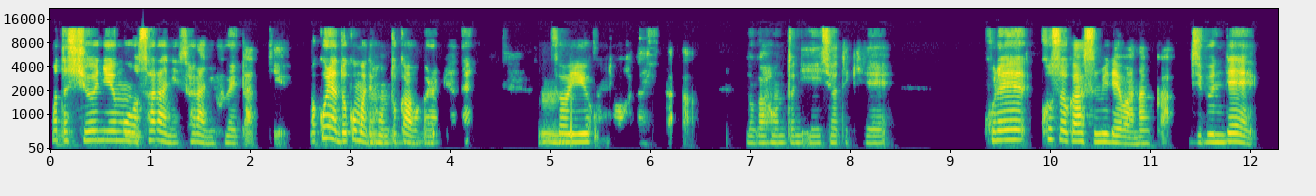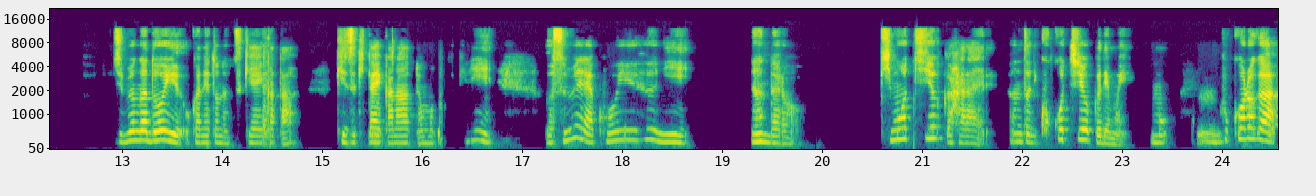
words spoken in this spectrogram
また収入もさらにさらに増えたっていう。まあ、これはどこまで本当かはわからんけどね。うん。そういうことを話したのが本当に印象的で、これこそがスミレはなんか自分で、自分がどういうお金との付き合い方、気づきたいかなって思った時に、うわスミレはこういうふうに、なんだろう、気持ちよく払える。本当に心地よくでもいい。もう、うん。心が、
